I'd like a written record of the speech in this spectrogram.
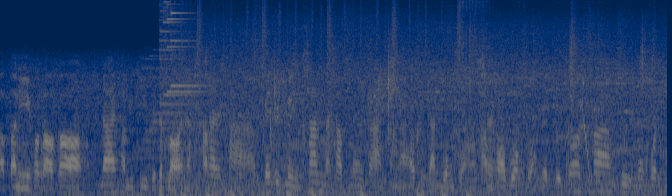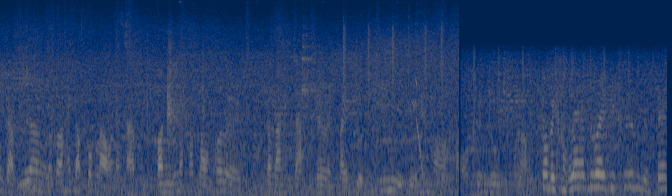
ครับ ตอนนี้พวกเราก็ได้ทำพิธีเสร็จเรียบร้อยนะครับ ใช่ครับเป็นอีกหนึ่งขั้นนะครับในการทำงานก็คือการบวงสรวงนะครับ ใช่ พอบวงสรวงเสร็จปุ๊บก็สร้างสิริมงคลให้กับเรื่องแล้วก็ให้กับพวกเรานะครับ ตอนนี้นะครับเราก็เลยกำลังจะเดินไปจุดที่ยูเนียนมอลเขาขึ้นรูปพวกเรา ก็เป็นครั้งแรกด้วยที่ขึ้นตื่นเต้น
